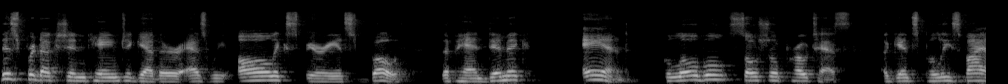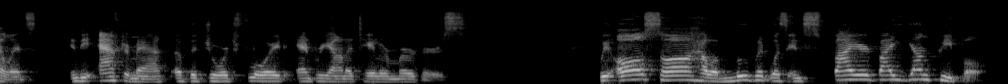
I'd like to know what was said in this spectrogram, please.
This production came together as we all experienced both the pandemic and global social protests against police violence in the aftermath of the George Floyd and Breonna Taylor murders. We all saw how a movement was inspired by young people,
